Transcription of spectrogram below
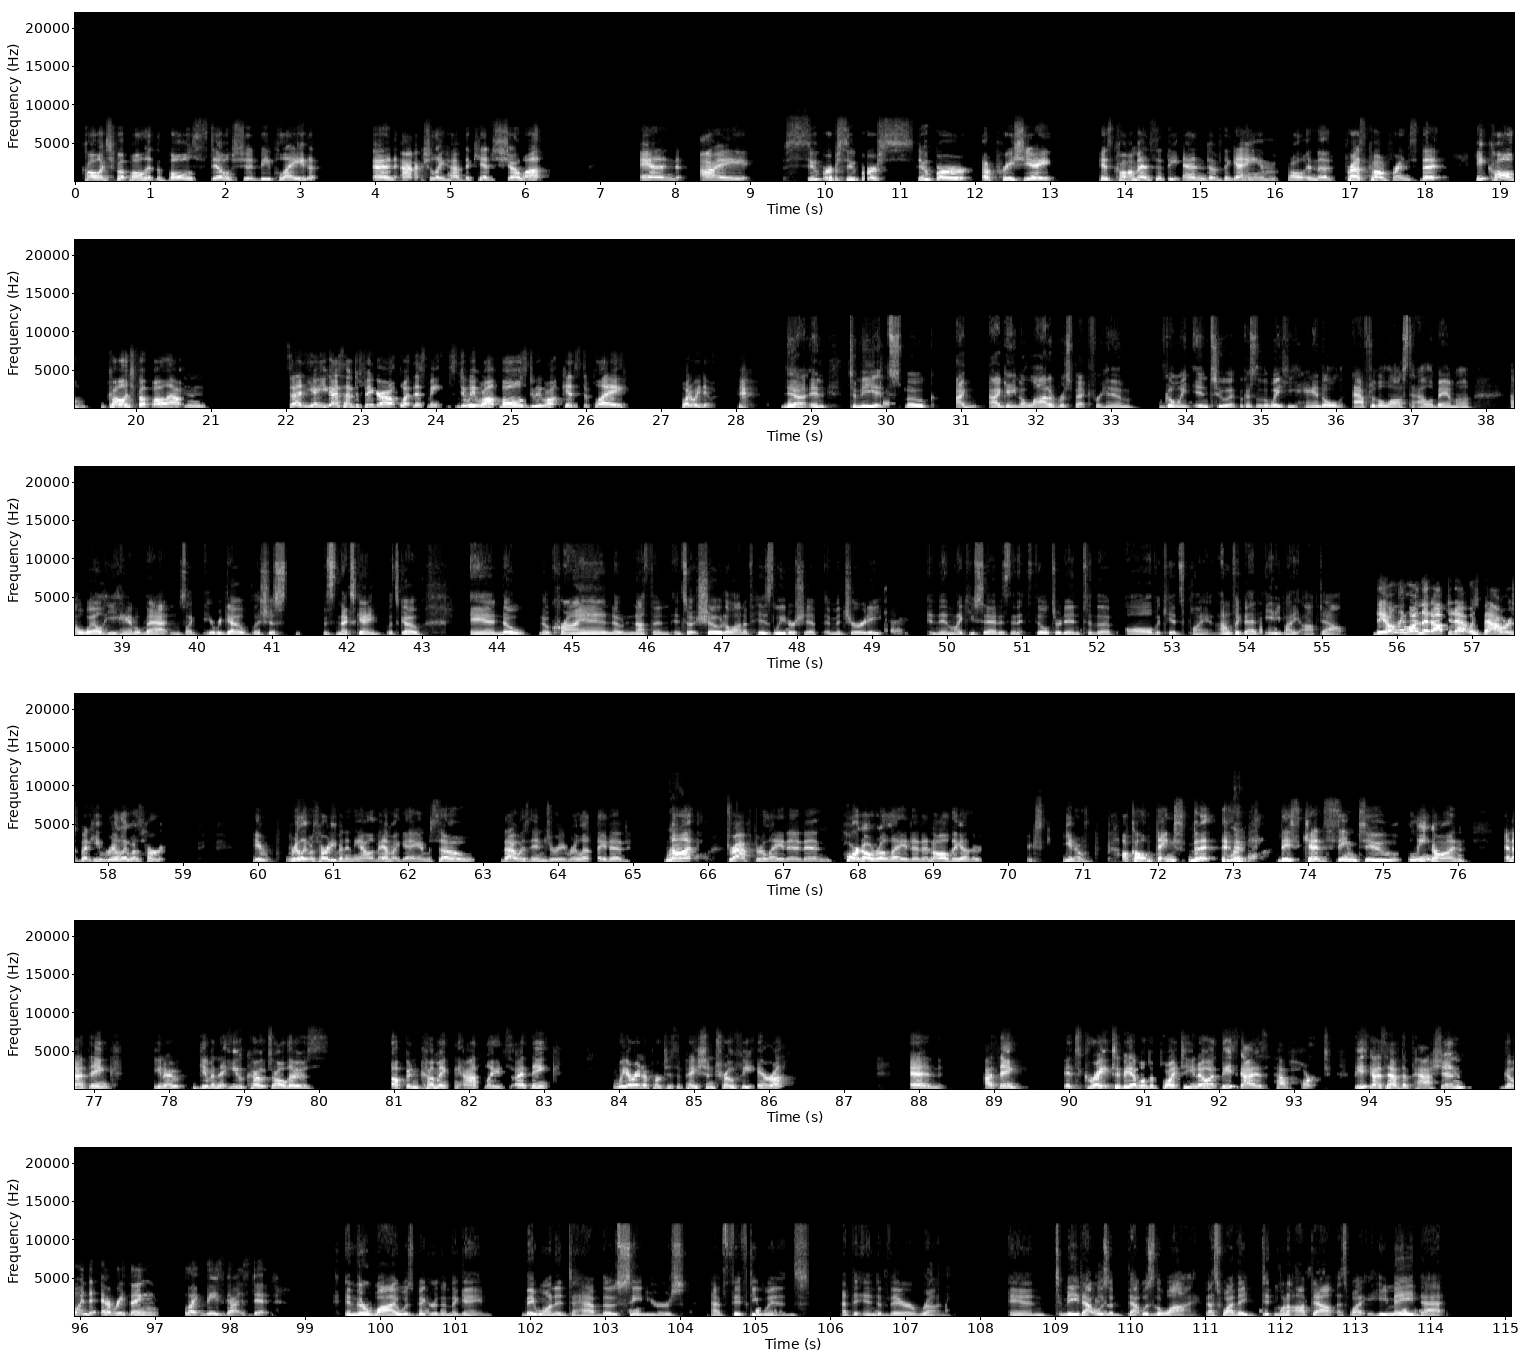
college football that the bowls still should be played and actually have the kids show up. And I super, super, super appreciate his comments at the end of the game, well, in the press conference, that he called college football out and said, yeah, you guys have to figure out what this means. Do we want bowls? Do we want kids to play? What are we doing? Yeah, and to me, it spoke. I I gained a lot of respect for him going into it because of the way he handled after the loss to Alabama, how well he handled that, and it's like, here we go. Let's just this next game, let's go, and no no crying, no nothing, and so it showed a lot of his leadership and maturity. And then, like you said, is then it filtered into the all the kids playing. I don't think they had anybody opt out the only one that opted out was Bowers, but he really was hurt. He really was hurt even in the Alabama game. So that was injury related, right. not draft related and portal related and all the other, you know, I'll call them things that right. these kids seem to lean on. And I think, you know, given that you coach all those up and coming athletes, I think we are in a participation trophy era. And I think it's great to be able to point to, you know what, these guys have heart. These guys have the passion. Go into everything like these guys did. And their why was bigger than the game. They wanted to have those seniors have 50 wins at the end of their run. And to me that was a that was the why. That's why they didn't want to opt out. That's why he made that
